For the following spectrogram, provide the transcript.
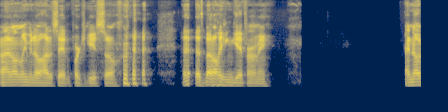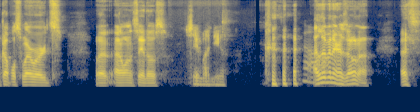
I don't even know how to say it in Portuguese, so that's about all you can get from me. I know a couple swear words, but I don't want to say those. Shame on you. I live in Arizona. That's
